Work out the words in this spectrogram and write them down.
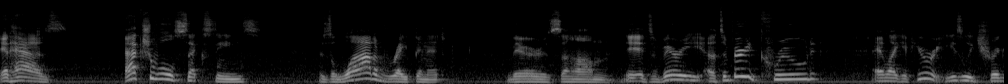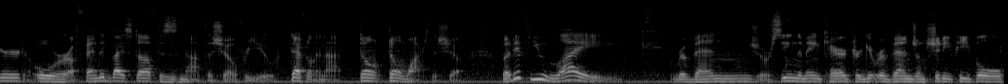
It has actual sex scenes. There's a lot of rape in it. There's um, it's very it's a very crude and like if you're easily triggered or offended by stuff, this is not the show for you. Definitely not. Don't don't watch this show. But if you like revenge or seeing the main character get revenge on shitty people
